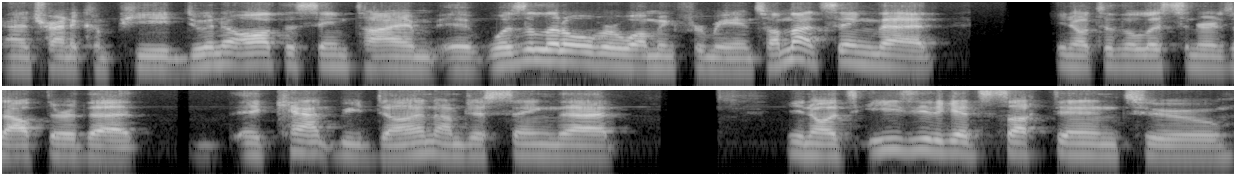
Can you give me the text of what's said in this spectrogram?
and trying to compete, doing it all at the same time. It was a little overwhelming for me. And so I'm not saying that, you know, to the listeners out there that it can't be done. I'm just saying that, you know, it's easy to get sucked into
